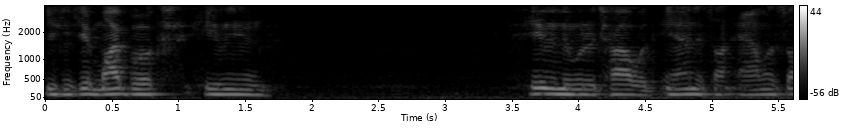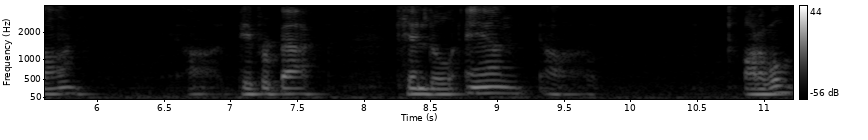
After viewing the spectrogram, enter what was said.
you can get my books, Healing Healing the Wounded Child Within. It's on Amazon, uh, paperback, Kindle, and uh, Audible.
